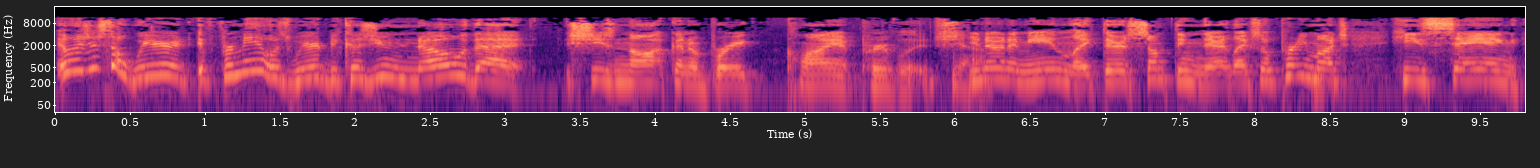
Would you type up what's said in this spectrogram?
it was just a weird it, for me it was weird because you know that she's not going to break client privilege Yeah. you know what i mean like there's something there like so pretty much he's saying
